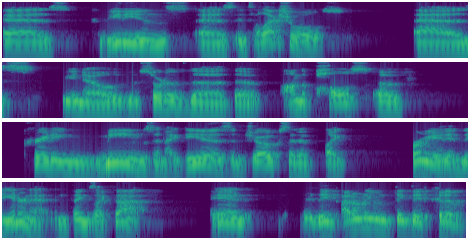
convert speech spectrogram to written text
as comedians, as intellectuals, as you know, sort of the the on the pulse of creating memes and ideas and jokes that have like permeated the internet and things like that and they I don't even think they could have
